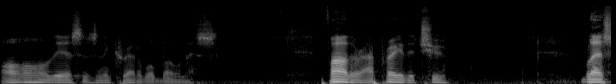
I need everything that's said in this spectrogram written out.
all this is an incredible bonus. Father, I pray that you bless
